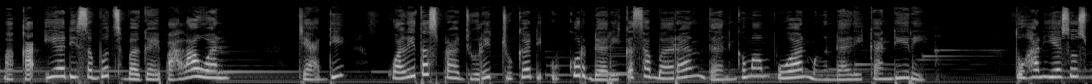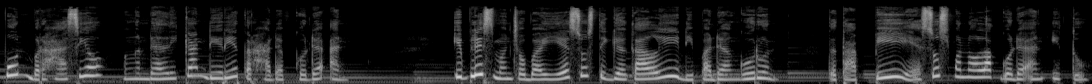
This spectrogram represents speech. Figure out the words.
maka ia disebut sebagai pahlawan. Jadi, kualitas prajurit juga diukur dari kesabaran dan kemampuan mengendalikan diri. Tuhan Yesus pun berhasil mengendalikan diri terhadap godaan. Iblis mencobai Yesus tiga kali di padang gurun, tetapi Yesus menolak godaan itu.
